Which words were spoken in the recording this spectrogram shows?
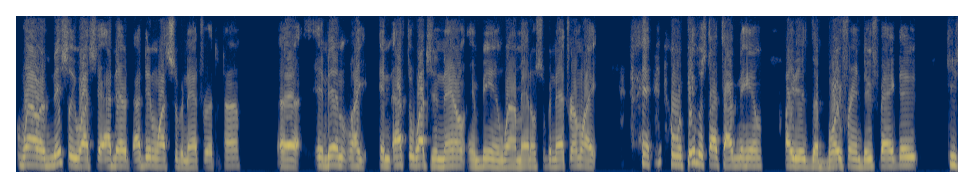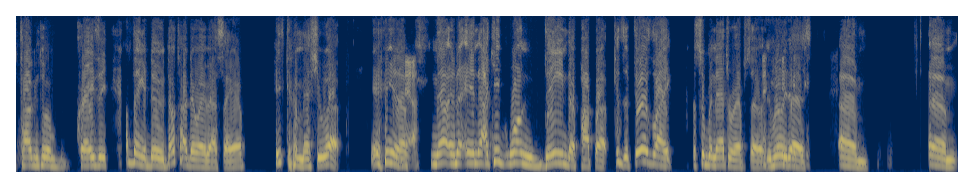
When I initially watched it, I never I didn't watch Supernatural at the time. Uh, and then like and after watching it now and being where I'm at on Supernatural, I'm like when people start talking to him like the, the boyfriend douchebag dude keeps talking to him crazy. I'm thinking, dude, don't talk that way about Sam. He's gonna mess you up. you know, Yeah. no, and and I keep wanting Dean to pop up because it feels like a supernatural episode. It really does. um, um,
